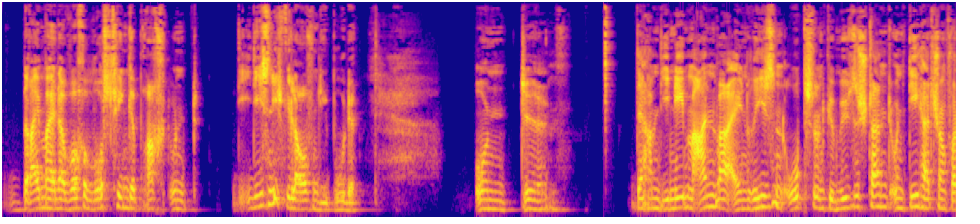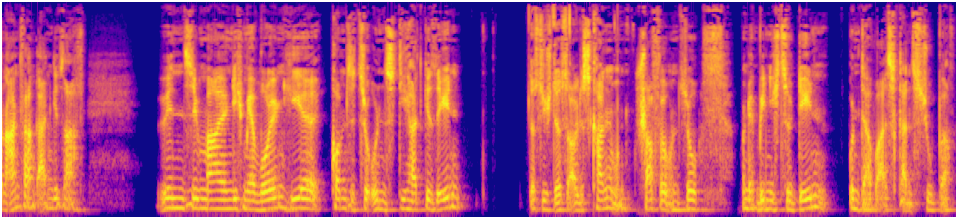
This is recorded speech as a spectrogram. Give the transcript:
dreimal in der Woche Wurst hingebracht und die, die ist nicht gelaufen, die Bude. Und äh, da haben die nebenan war ein riesen Obst- und Gemüsestand und die hat schon von Anfang an gesagt, wenn Sie mal nicht mehr wollen, hier kommen Sie zu uns. Die hat gesehen, dass ich das alles kann und schaffe und so. Und dann bin ich zu denen und da war es ganz super.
